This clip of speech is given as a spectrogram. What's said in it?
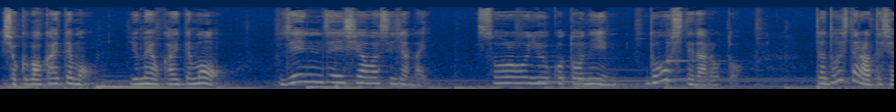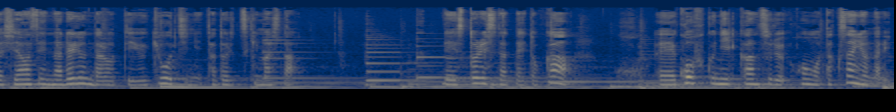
職場を変えても夢を変えても全然幸せじゃない。そういうことにどうしてだろうと。じゃあどうしたら私は幸せになれるんだろうっていう境地にたどり着きました。でストレスだったりとか、えー、幸福に関する本をたくさん読んだり。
